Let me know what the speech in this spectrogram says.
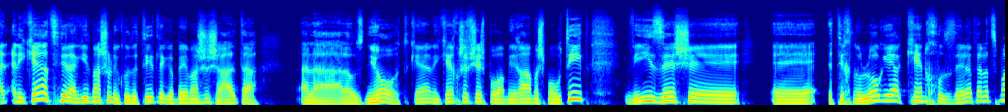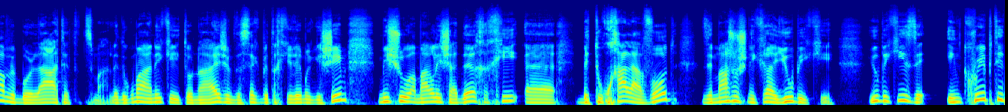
אני- כן רציתי להגיד משהו נקודתית לגבי מה ששאלת על, ה, על האוזניות, כן? אני כן חושב שיש פה אמירה משמעותית, והיא זה שהטכנולוגיה כן חוזרת על עצמה ובולעת את עצמה. לדוגמה, אני כעיתונאי שמתעסק בתחקירים רגישים, מישהו אמר לי שהדרך הכי אה, בטוחה לעבוד זה משהו שנקרא YubiKey. YubiKey זה Encrypted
